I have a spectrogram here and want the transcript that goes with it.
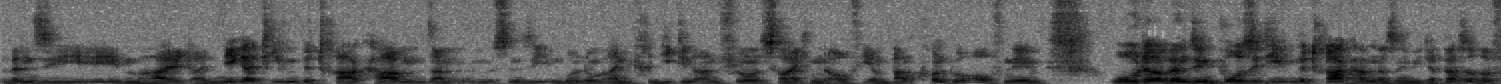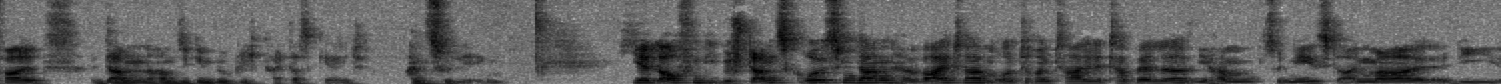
wenn Sie eben halt einen negativen Betrag haben, dann müssen Sie im Grunde um einen Kredit in Anführungszeichen auf Ihrem Bankkonto aufnehmen. Oder wenn Sie einen positiven Betrag haben, das ist nämlich der bessere Fall, dann haben Sie die Möglichkeit, das Geld anzulegen. Hier laufen die Bestandsgrößen dann weiter im unteren Teil der Tabelle. Wir haben zunächst einmal die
